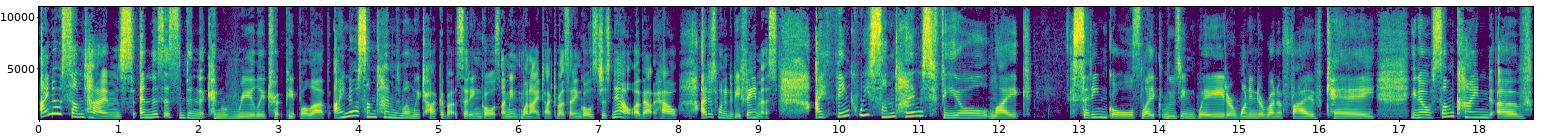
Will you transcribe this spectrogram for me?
I know sometimes, and this is something that can really trip people up. I know sometimes when we talk about setting goals, I mean, when I talked about setting goals just now, about how I just wanted to be famous, I think we sometimes feel like setting goals like losing weight or wanting to run a 5k you know some kind of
